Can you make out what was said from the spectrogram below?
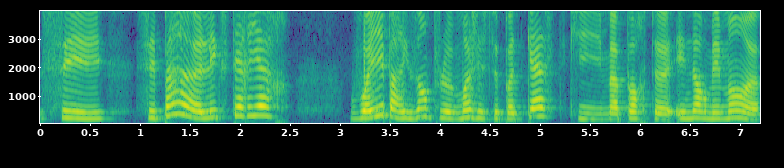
C'est c'est pas euh, l'extérieur. Vous voyez par exemple, moi j'ai ce podcast qui m'apporte euh, énormément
